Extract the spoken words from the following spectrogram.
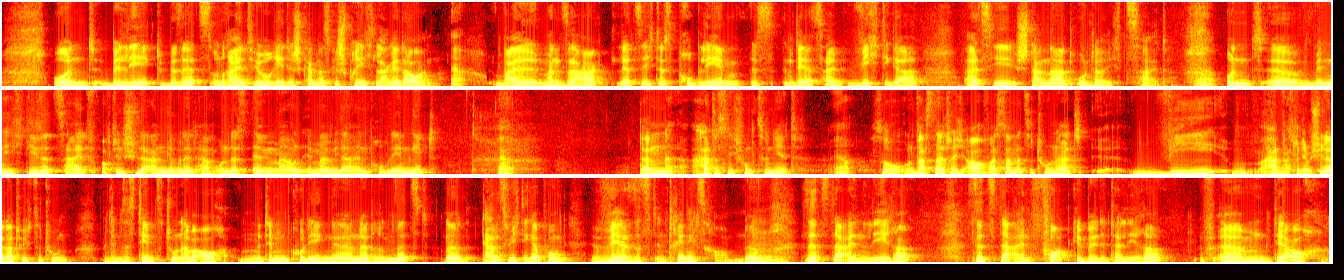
und belegt, besetzt und rein theoretisch kann das Gespräch lange dauern. Ja. Weil man sagt, letztlich das Problem ist in der Zeit wichtiger als die Standardunterrichtszeit. Ja. Und äh, wenn ich diese Zeit auf den Schüler angewendet habe und das immer und immer wieder ein Problem gibt, Ja. dann hat es nicht funktioniert. So, und was natürlich auch was damit zu tun hat, wie, hat was mit dem Schüler natürlich zu tun, mit dem System zu tun, aber auch mit dem Kollegen, der dann da drin sitzt. Ne? Ganz wichtiger Punkt, wer sitzt im Trainingsraum? Ne? Sitzt da ein Lehrer? Sitzt da ein fortgebildeter Lehrer, ähm, der auch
